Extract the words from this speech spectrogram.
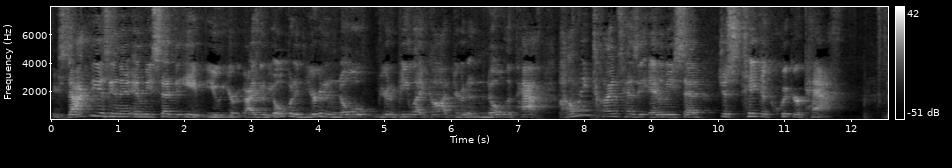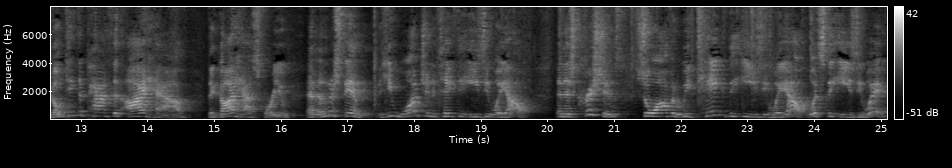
exactly as the enemy said to Eve, you, your eyes are going to be open and you're going to know, you're going to be like God. You're going to know the path. How many times has the enemy said, just take a quicker path? Don't take the path that I have, that God has for you, and understand, He wants you to take the easy way out. And as Christians, so often we take the easy way out. What's the easy way?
